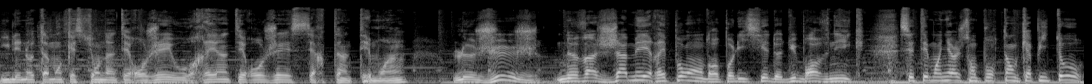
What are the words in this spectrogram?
Il est notamment question d'interroger ou réinterroger certains témoins. Le juge ne va jamais répondre aux policiers de Dubrovnik. Ces témoignages sont pourtant capitaux.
